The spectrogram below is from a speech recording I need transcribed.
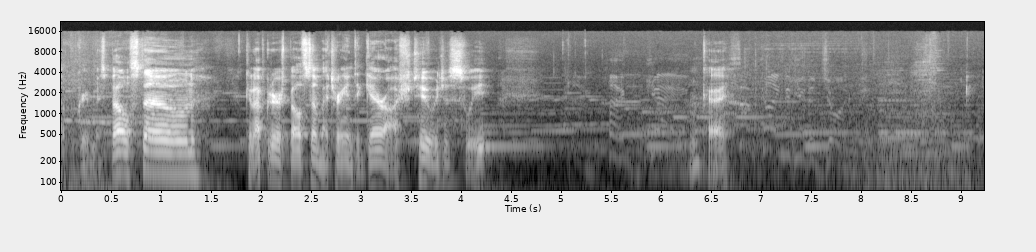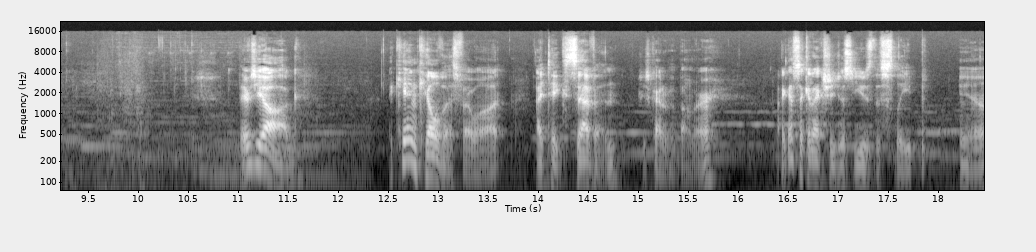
Upgrade my Spellstone. Can upgrade our Spellstone by turning into Garrosh too, which is sweet. Okay. There's Yogg. I can kill this if I want. I take seven, which is kind of a bummer. I guess I can actually just use the sleep. Yeah.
